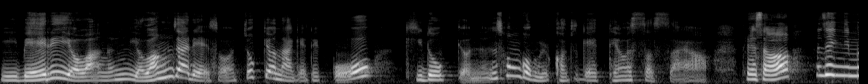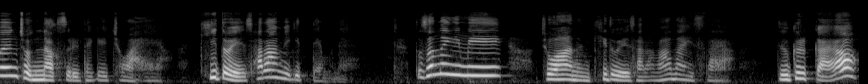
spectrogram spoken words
이 메리 여왕은 여왕 자리에서 쫓겨나게 됐고 기독교는 성공을 거두게 되었었어요. 그래서 선생님은 존 낙스를 되게 좋아해요. 기도의 사람이기 때문에. 또 선생님이 좋아하는 기도의 사람 하나 있어요. 누굴까요?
